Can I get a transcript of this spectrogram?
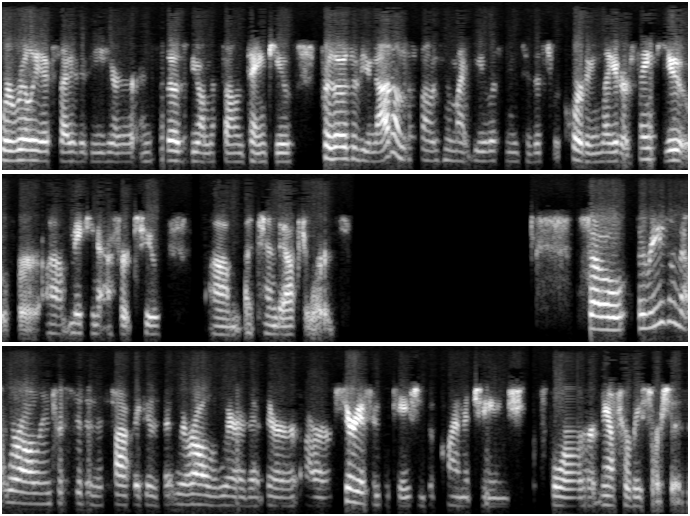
We're really excited to be here. And for those of you on the phone, thank you. For those of you not on the phone who might be listening to this recording later, thank you for um, making an effort to um, attend afterwards. So the reason that we're all interested in this topic is that we're all aware that there are serious implications of climate change for natural resources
